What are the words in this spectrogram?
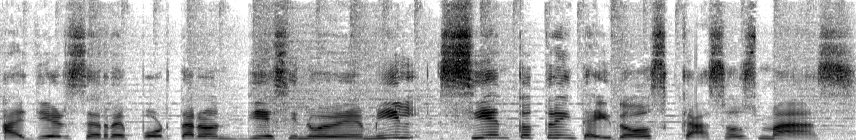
Ayer se reportaron 19.132 casos más.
